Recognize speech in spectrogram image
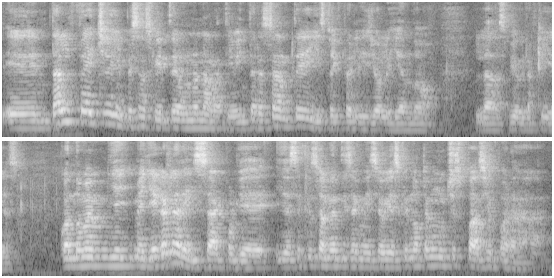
En tal fecha y empiezan a escribirte una narrativa interesante y estoy feliz yo leyendo las biografías. Cuando me, me llega la de Isaac, porque ya sé que usualmente Isaac me dice, oye, es que no tengo mucho espacio para,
